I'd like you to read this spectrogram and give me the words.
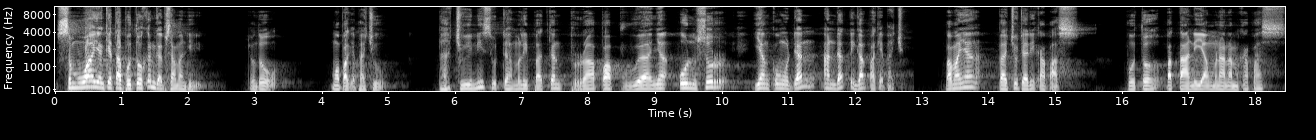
semua yang kita butuhkan nggak bisa mandiri. Contoh, mau pakai baju. Baju ini sudah melibatkan berapa banyak unsur yang kemudian Anda tinggal pakai baju. Pamannya baju dari kapas. Butuh petani yang menanam kapas.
